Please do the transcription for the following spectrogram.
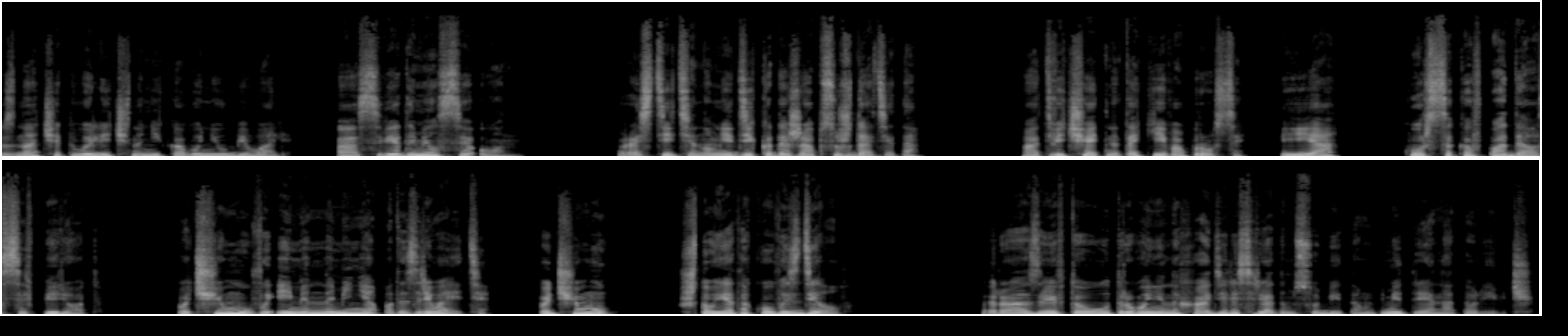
«Значит, вы лично никого не убивали?» Осведомился он. «Простите, но мне дико даже обсуждать это. Отвечать на такие вопросы. Я?» Корсаков подался вперед. «Почему вы именно меня подозреваете? Почему? Что я такого сделал?» «Разве в то утро вы не находились рядом с убитым, Дмитрий Анатольевич?»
